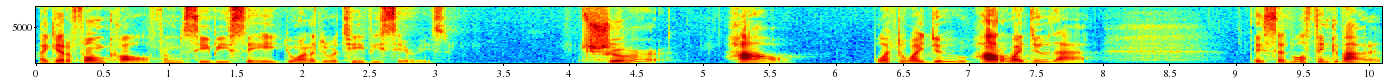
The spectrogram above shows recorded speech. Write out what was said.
I get a phone call from CBC. Do you want to do a TV series? Sure. How? What do I do? How do I do that? They said, Well, think about it.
